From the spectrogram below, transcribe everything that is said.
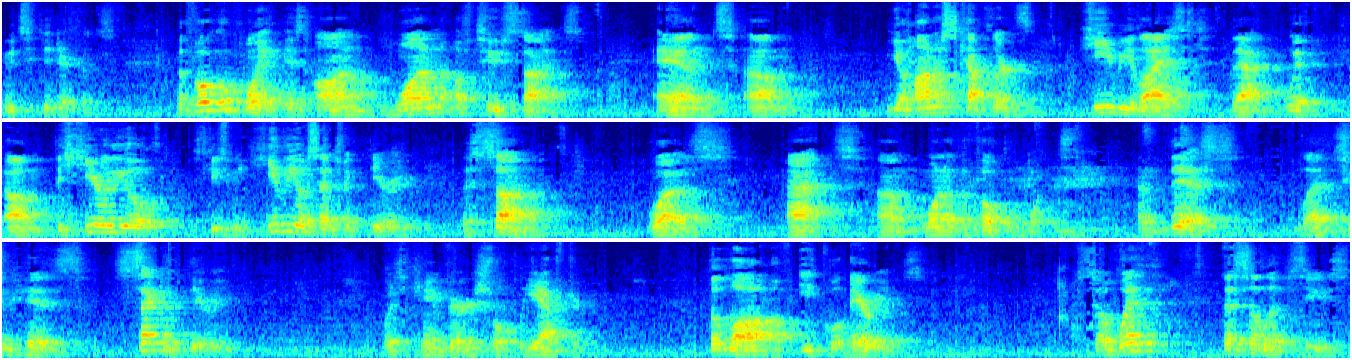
you would see the difference. The focal point is on one of two sides. And um, Johannes Kepler, he realized that with um, the helio, excuse me, heliocentric theory, the sun was at um, one of the focal points. And this led to his second theory, which came very shortly after the law of equal areas. So, with this ellipses,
